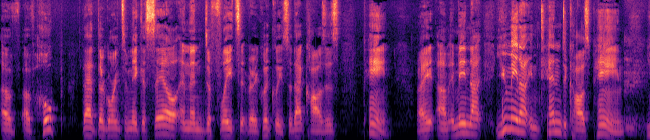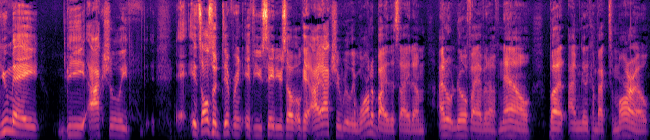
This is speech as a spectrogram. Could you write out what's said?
of of hope that they're going to make a sale and then deflates it very quickly. So that causes pain, right? Um, it may not you may not intend to cause pain. You may be actually it's also different if you say to yourself, okay, I actually really want to buy this item. I don't know if I have enough now, but I'm going to come back tomorrow.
